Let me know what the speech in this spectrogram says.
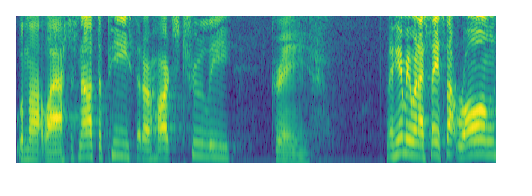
will not last. It's not the peace that our hearts truly crave. Now, hear me when I say it's not wrong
